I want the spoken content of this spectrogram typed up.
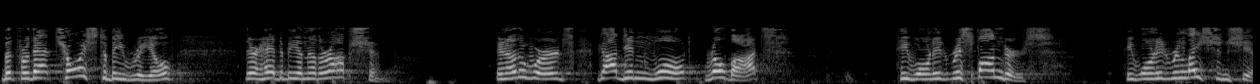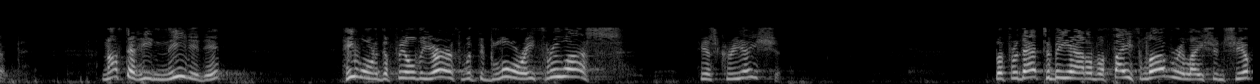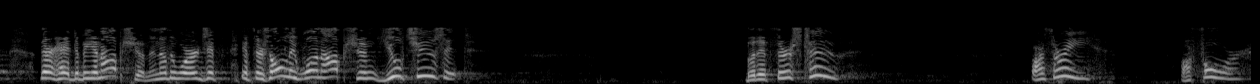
But for that choice to be real, there had to be another option. In other words, God didn't want robots. He wanted responders. He wanted relationship. Not that He needed it. He wanted to fill the earth with the glory through us, His creation. But for that to be out of a faith love relationship, there had to be an option. In other words, if, if there's only one option, you'll choose it. But if there's two, or three, or four,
